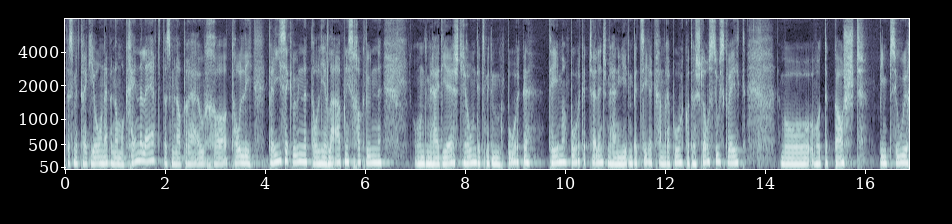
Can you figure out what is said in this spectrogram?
dass man die Region eben noch mal kennenlernt, dass man aber auch tolle Preise gewinnen, tolle Erlebnisse kann gewinnen. Und wir haben die erste Runde jetzt mit dem Burgen Thema Burgen Challenge. Wir haben in jedem Bezirk haben wir eine Burg oder ein Schloss ausgewählt, wo, wo der Gast beim Besuch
